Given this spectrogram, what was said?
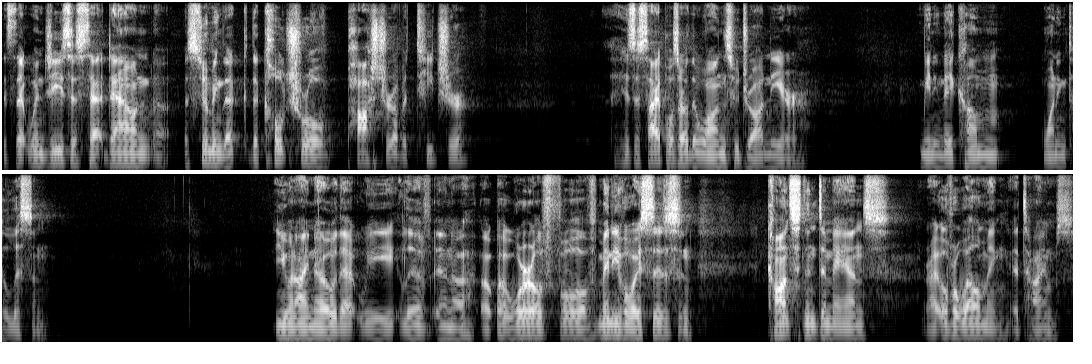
It's that when Jesus sat down, uh, assuming the, the cultural posture of a teacher, his disciples are the ones who draw near, meaning they come wanting to listen. You and I know that we live in a, a, world full of many voices and constant demands, right? Overwhelming at times,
